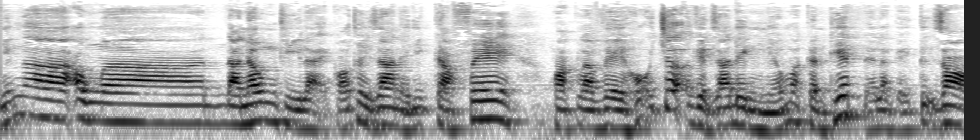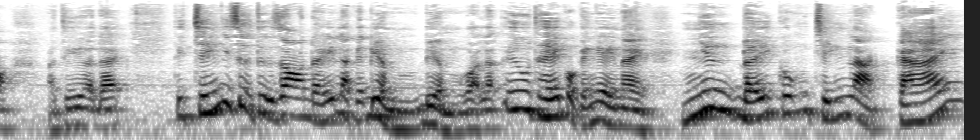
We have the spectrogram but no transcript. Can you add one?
những ờ, ông ờ, đàn ông thì lại có thời gian để đi cà phê hoặc là về hỗ trợ việc gia đình nếu mà cần thiết. Đấy là cái tự do và thì ở đấy thì chính cái sự tự do đấy là cái điểm điểm gọi là ưu thế của cái nghề này. Nhưng đấy cũng chính là cái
